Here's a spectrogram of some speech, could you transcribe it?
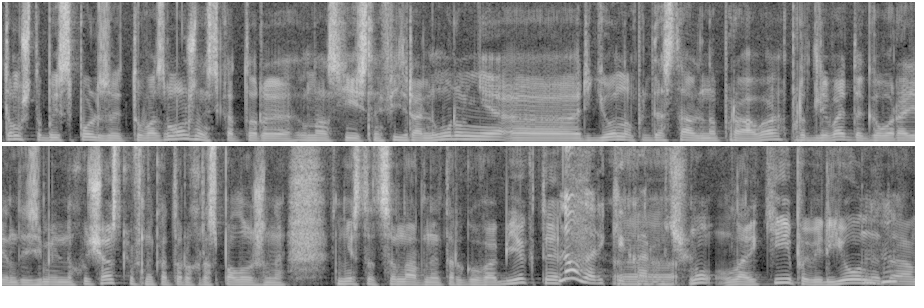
том, чтобы использовать ту возможность, которая у нас есть на федеральном уровне. Э, регионам предоставлено право продлевать договор аренды земельных участков, на которых расположены нестационарные торговые объекты. Ну, ларьки, э, короче. Ну, ларьки, павильоны, угу. да.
